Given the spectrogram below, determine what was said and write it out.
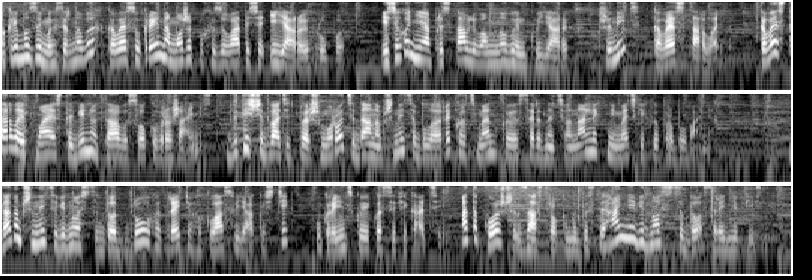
Окрім озимих зернових, КВС Україна може похизуватися і ярою групою. І сьогодні я представлю вам новинку ярих пшениць КВС Starlight. КВС Starlight має стабільну та високу врожайність. У 2021 році дана пшениця була рекордсменкою серед національних німецьких випробуваннях. Дана пшениця відноситься до 2-3 класу якості української класифікації, а також за строками достигання відноситься до середньопізніх.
